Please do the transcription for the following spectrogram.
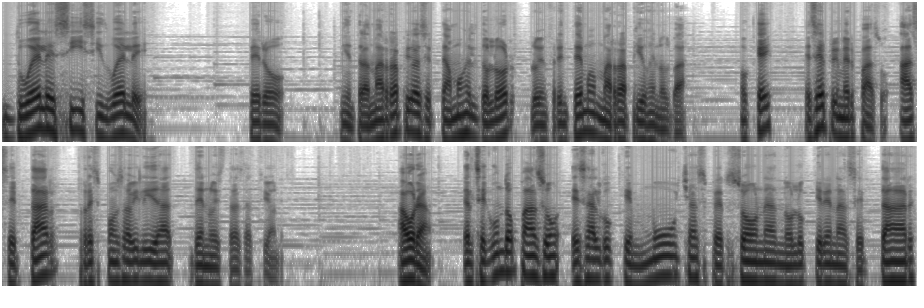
Duele, sí, sí duele, pero mientras más rápido aceptamos el dolor, lo enfrentemos, más rápido se nos va. ¿Ok? Ese es el primer paso, aceptar responsabilidad de nuestras acciones. Ahora, el segundo paso es algo que muchas personas no lo quieren aceptar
